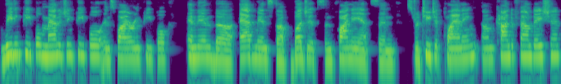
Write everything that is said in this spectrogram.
leading people, managing people, inspiring people. And then the admin stuff, budgets and finance and strategic planning um, kind of foundation.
